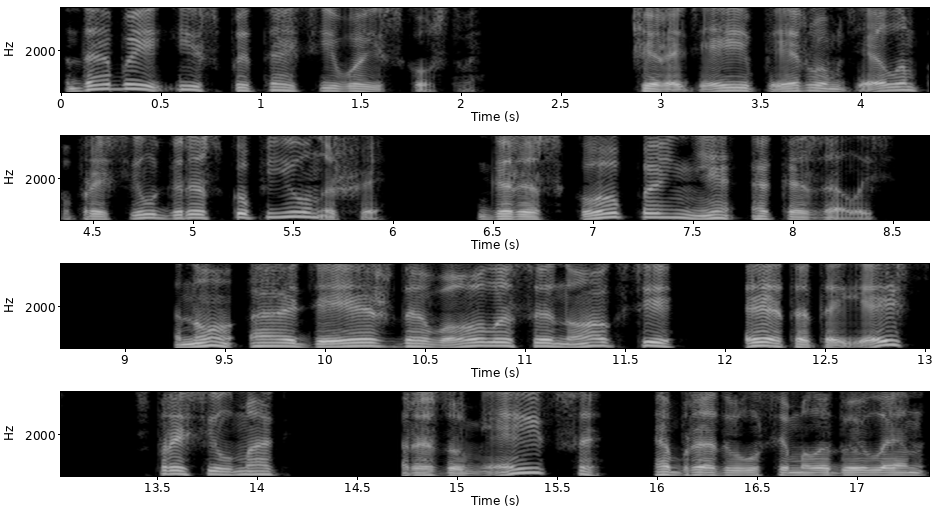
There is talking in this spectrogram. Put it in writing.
дабы испытать его искусство. Чародей первым делом попросил гороскоп юноши. Гороскопа не оказалось. Ну, одежда, волосы, ногти «Это-то есть?» — спросил маг. «Разумеется», — обрадовался молодой Лэн.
